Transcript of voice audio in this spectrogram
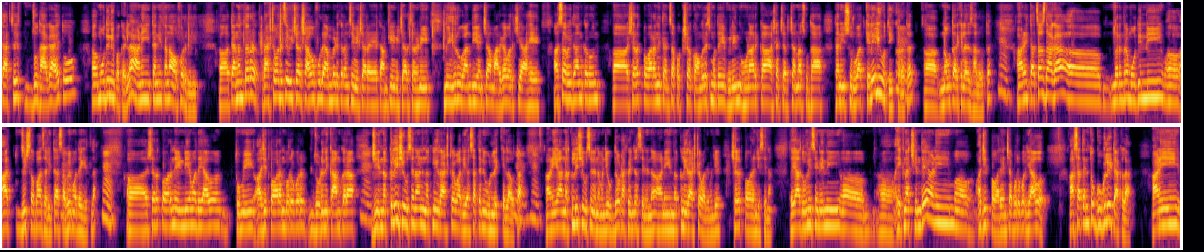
त्याचे जो धागा आहे तो मोदींनी पकडला आणि त्यांनी त्यांना ऑफर दिली. त्यानंतर राष्ट्रवादीचे विचार शाहू फुले आंबेडकरांचे विचार आहेत. आमची विचारसरणी नेहरू गांधी यांच्या मार्गावरची आहे. असं विधान करून शरद पवारांनी त्यांचा पक्ष काँग्रेसमध्ये विलीन होणार का अशा चर्चांना सुद्धा त्यांनी सुरुवात केलेली होती खरं तर. नऊ तारखेला झालं होतं. आणि त्याचाच धागा नरेंद्र मोदींनी आज जी सभा झाली त्या सभेमध्ये घेतला. शरद पवारांनी एनडीए मध्ये यावं तुम्ही अजित पवारांबरोबर जोडीने काम करा. जी नकली शिवसेना आणि नकली राष्ट्रवादी असा त्यांनी उल्लेख केला होता. आणि या नकली शिवसेनेनं म्हणजे उद्धव ठाकरेंच्या सेनेनं आणि नकली राष्ट्रवादी म्हणजे शरद पवारांची सेना. तर या दोन्ही सेनेनी एकनाथ शिंदे आणि अजित पवार यांच्याबरोबर यावं असा त्यांनी तो गुगली टाकला. आणि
